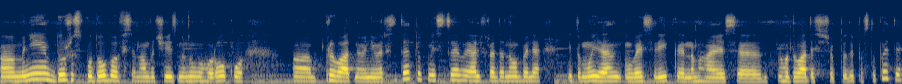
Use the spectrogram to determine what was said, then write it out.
Мені дуже сподобався, мабуть, ще із минулого року приватний університет тут місцевий Альфреда Нобеля, і тому я увесь рік намагаюся готуватися, щоб туди поступити.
